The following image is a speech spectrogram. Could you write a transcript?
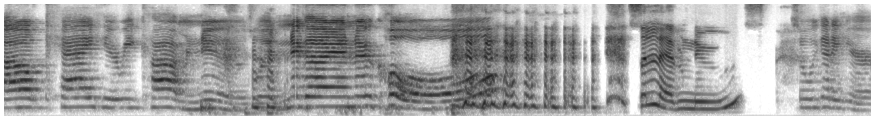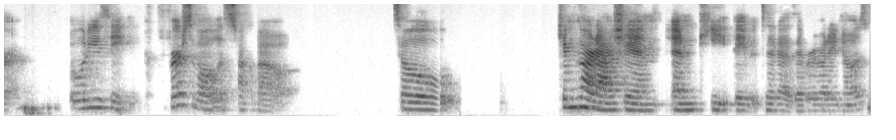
Okay, here we come. News with Nigga and Nicole. Celeb news. So we gotta hear. What do you think? First of all, let's talk about. So, Kim Kardashian and Pete Davidson, as everybody knows.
